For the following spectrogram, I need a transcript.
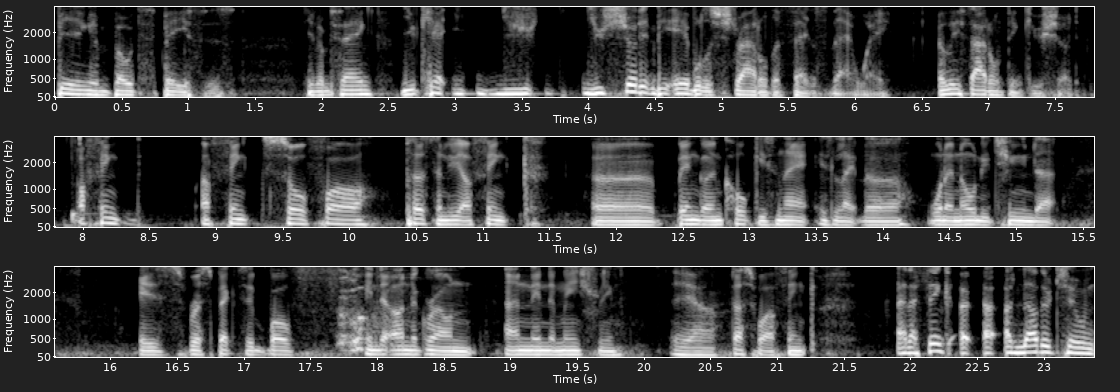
being in both spaces. You know what I'm saying? You can't. You you shouldn't be able to straddle the fence that way. At least I don't think you should. I think I think so far personally I think uh, Benga and Coki's Night is like the one and only tune that is respected both in the underground and in the mainstream. Yeah. That's what I think. And I think a, a- another tune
